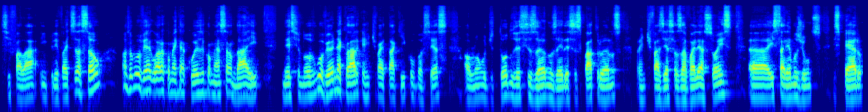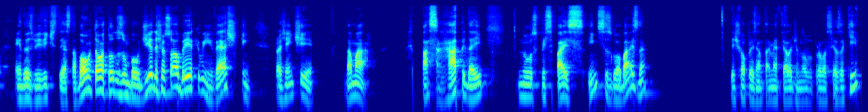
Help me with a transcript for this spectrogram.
se falar em privatização. Mas vamos ver agora como é que a coisa começa a andar aí nesse novo governo. É claro que a gente vai estar aqui com vocês ao longo de todos esses anos aí, desses quatro anos, para a gente fazer essas avaliações. Uh, estaremos juntos, espero, em 2023, tá bom? Então a todos um bom dia. Deixa eu só abrir aqui o Investing para a gente dar uma passa rápida aí nos principais índices globais, né? Deixa eu apresentar minha tela de novo para vocês aqui.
